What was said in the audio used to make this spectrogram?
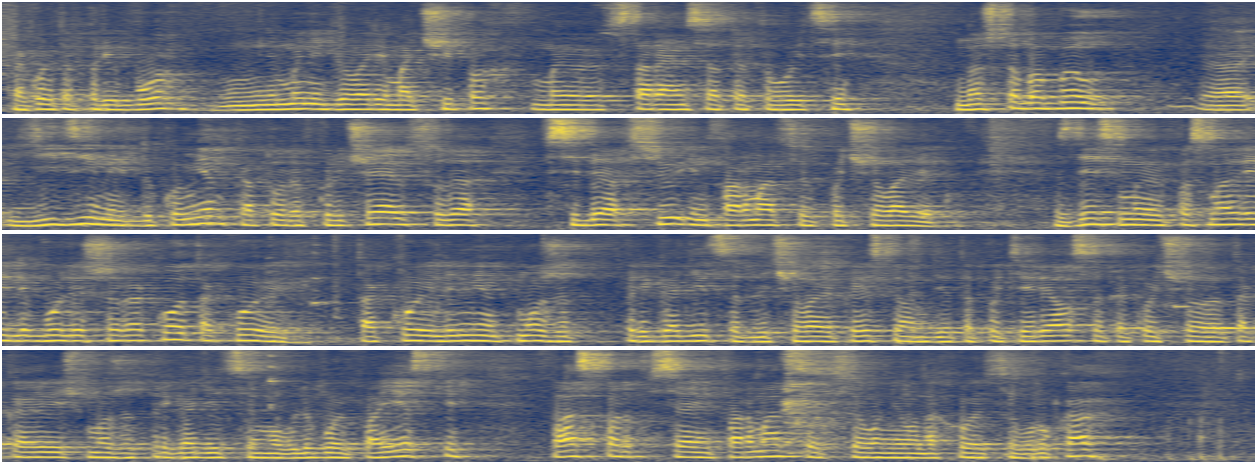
какой-то прибор. Мы не говорим о чипах, мы стараемся от этого уйти. Но чтобы был э, единый документ, который включает сюда в себя всю информацию по человеку. Здесь мы посмотрели более широко, такой, такой элемент может пригодиться для человека, если он где-то потерялся, такой такая вещь может пригодиться ему в любой поездке. Паспорт, вся информация, все у него находится в руках,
